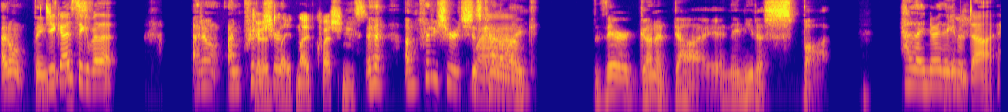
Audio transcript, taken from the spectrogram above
I don't think. Did you guys think about that? I don't. I'm pretty Good sure. late night questions. I'm pretty sure it's just kind of like they're gonna die and they need a spot. How do they know they're gonna die?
